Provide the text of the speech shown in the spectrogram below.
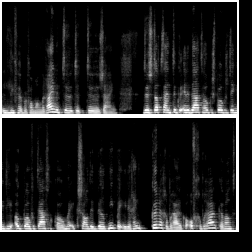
liefhebber van mandarijnen te, te, te zijn. Dus dat zijn natuurlijk inderdaad hocus dingen die ook boven tafel komen. Ik zal dit beeld niet bij iedereen kunnen gebruiken of gebruiken. Want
